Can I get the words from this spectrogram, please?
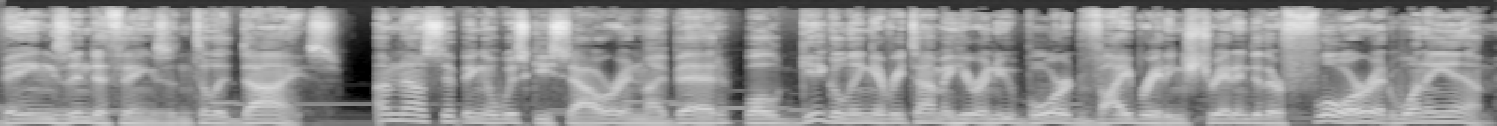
bangs into things until it dies. I'm now sipping a whiskey sour in my bed while giggling every time I hear a new board vibrating straight into their floor at 1 a.m.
